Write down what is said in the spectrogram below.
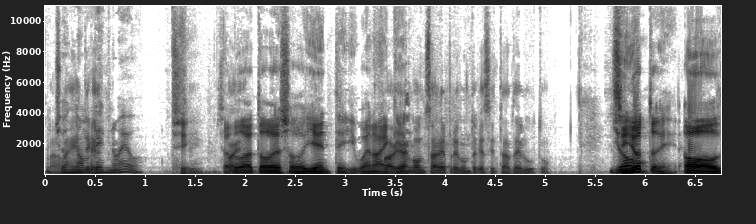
Muchos nombres que- nuevos. Sí. Sí. Saludos a todos esos oyentes y bueno, hay Fabián que... González pregunta que si estás de luto. Si yo te- Oh,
